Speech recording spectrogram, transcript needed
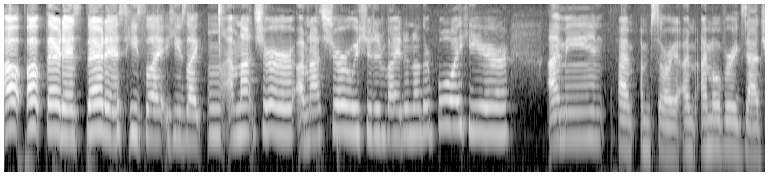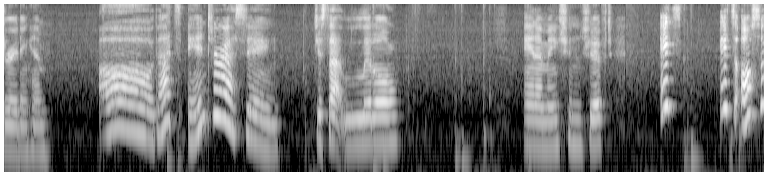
Oh, oh, there it is. There it is. He's like, he's like, mm, I'm not sure. I'm not sure. We should invite another boy here. I mean, I'm, I'm sorry. I'm, I'm over exaggerating him. Oh, that's interesting. Just that little animation shift. It's, it's also,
